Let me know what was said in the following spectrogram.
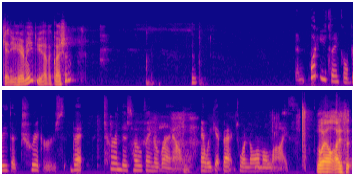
can you hear me? Do you have a question? And what do you think will be the triggers that turn this whole thing around and we get back to a normal life? Well, I th-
